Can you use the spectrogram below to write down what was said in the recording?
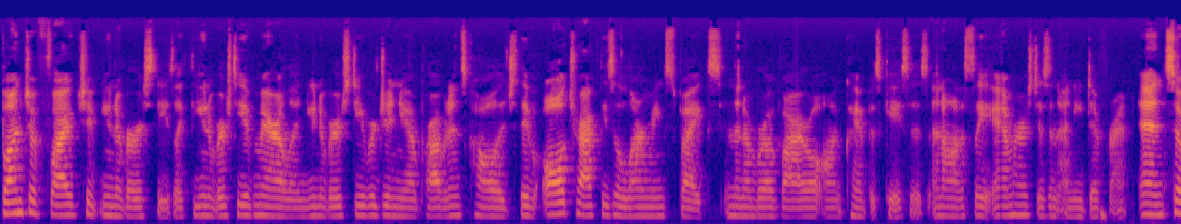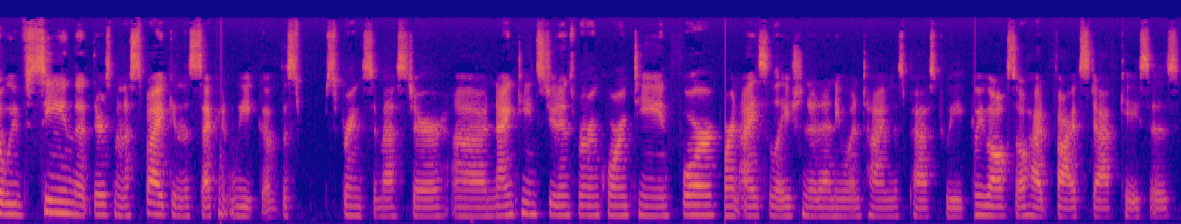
bunch of flagship universities like the University of Maryland, University of Virginia, Providence College, they've all tracked these alarming spikes in the number of viral on campus cases. And honestly, Amherst isn't any different. And so we've seen that there's been a spike in the second week of the spring semester. Uh, 19 students were in quarantine, four were in isolation at any one time this past week. We've also had five staff cases.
